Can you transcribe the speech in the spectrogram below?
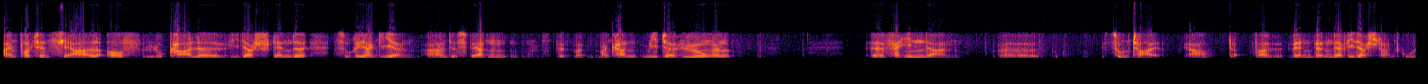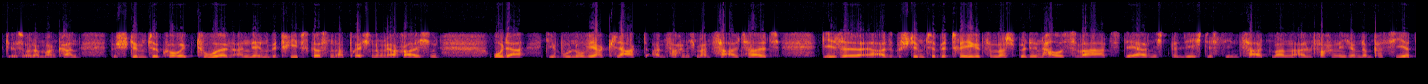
ein Potenzial auf lokale Widerstände zu reagieren. Das werden, man kann Mieterhöhungen äh, verhindern, äh, zum Teil. Ja, wenn, wenn der Widerstand gut ist. Oder man kann bestimmte Korrekturen an den Betriebskostenabrechnungen erreichen. Oder die Vonovia klagt einfach nicht. Man zahlt halt diese, also bestimmte Beträge, zum Beispiel den Hauswart, der nicht belegt ist, den zahlt man einfach nicht und dann passiert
